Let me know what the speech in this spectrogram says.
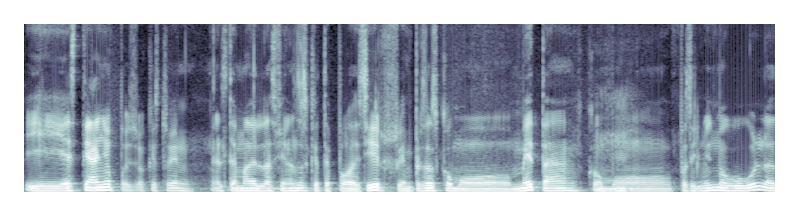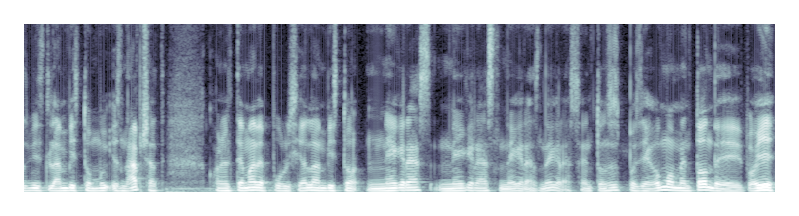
Y este año, pues yo que estoy en el tema de las finanzas, que te puedo decir? Empresas como Meta, como pues el mismo Google, la han visto muy, Snapchat, con el tema de publicidad la han visto negras, negras, negras, negras. Entonces, pues llega un momento donde, oye,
